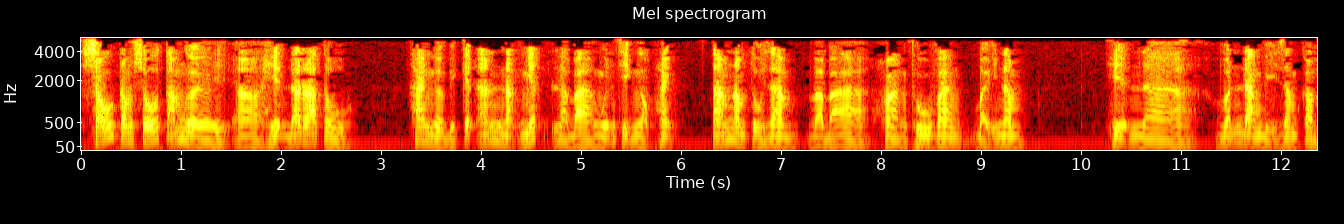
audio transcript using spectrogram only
6 trong số 8 người à, hiện đã ra tù. Hai người bị kết án nặng nhất là bà Nguyễn Thị Ngọc Hạnh, 8 năm tù giam và bà Hoàng Thu Vang, 7 năm. Hiện à, vẫn đang bị giam cầm.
